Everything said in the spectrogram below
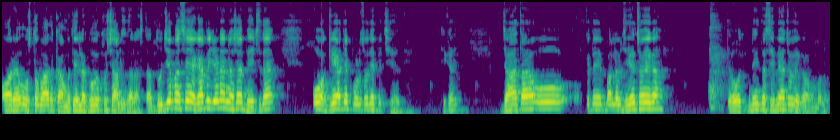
ਔਰ ਉਸ ਤੋਂ ਬਾਅਦ ਕੰਮ ਤੇ ਲੱਗੋ, ਖੁਸ਼ਹਾਲੀ ਦਾ ਰਸਤਾ। ਦੂਜੇ ਪਾਸੇ ਹੈਗਾ ਵੀ ਜਿਹੜਾ ਨਸ਼ਾ ਵੇਚਦਾ, ਉਹ ਅੱਗੇ ਆ ਤੇ ਪੁਲਿਸ ਉਹਦੇ ਪਿੱਛੇ ਆ ਜੀ। ਠੀਕ ਹੈ ਜੀ? ਜਾਂ ਤਾਂ ਉਹ ਕਿਤੇ ਮਤਲਬ ਜੇਲ੍ਹ 'ਚ ਹੋਏਗਾ ਤੇ ਉਹ ਨਹੀਂ ਤਾਂ ਸਿਵਿਆਂ 'ਚ ਹੋਏਗਾ ਉਹ ਮਤਲਬ।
